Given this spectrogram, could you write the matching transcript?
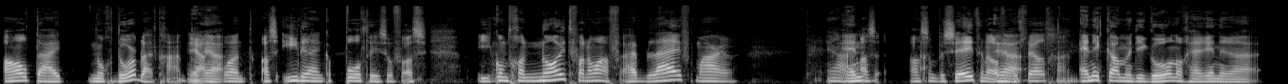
altijd nog door blijft gaan. Ja. Ja. Want als iedereen kapot is of als... Je komt gewoon nooit van hem af. Hij blijft maar ja, En- als, als een bezeten over Ja. het veld gaan. En ik kan me die goal nog herinneren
